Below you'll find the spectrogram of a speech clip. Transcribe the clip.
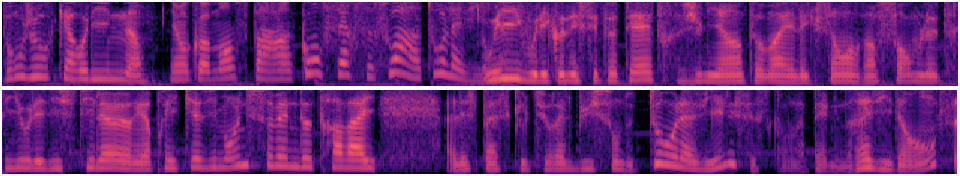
Bonjour Caroline. Et on commence par un concert ce soir à Tour-la-Ville. Oui, vous les connaissez peut-être. Julien, Thomas et Alexandre informent le trio Les Distilleurs et après quasiment une semaine de travail à l'espace culturel Buisson de Tour-la-Ville, c'est ce qu'on appelle une résidence,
